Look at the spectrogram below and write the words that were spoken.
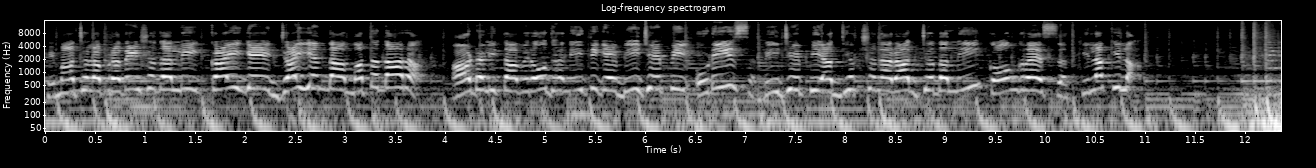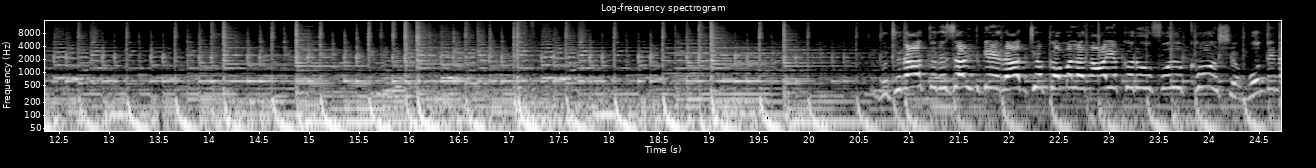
ಹಿಮಾಚಲ ಪ್ರದೇಶದಲ್ಲಿ ಕೈಗೆ ಜೈ ಎಂದ ಮತದಾರ ಆಡಳಿತ ವಿರೋಧ ನೀತಿಗೆ ಬಿಜೆಪಿ ಒಡಿಸ್, ಬಿಜೆಪಿ ಅಧ್ಯಕ್ಷನ ರಾಜ್ಯದಲ್ಲಿ ಕಾಂಗ್ರೆಸ್ ಕಿಲಕಿಲ. ಗುಜರಾತ್ ರಿಸಲ್ಟ್ಗೆ ರಾಜ್ಯ ಕಮಲ ನಾಯಕರು ಫುಲ್ ಖುಷ್. ಮುಂದಿನ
